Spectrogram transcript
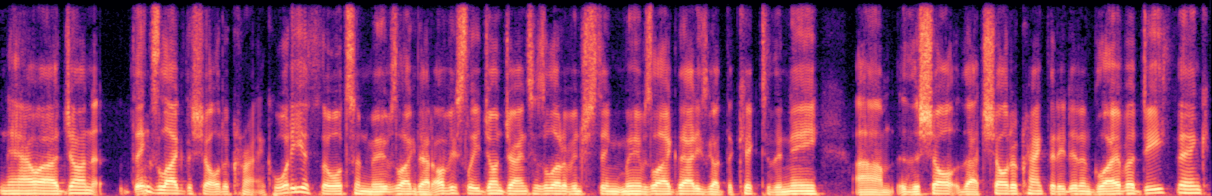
Now, uh, John, things like the shoulder crank. What are your thoughts on moves like that? Obviously, Jon Jones has a lot of interesting moves like that. He's got the kick to the knee, um, the shou- that shoulder crank that he did in Glover. Do you think?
